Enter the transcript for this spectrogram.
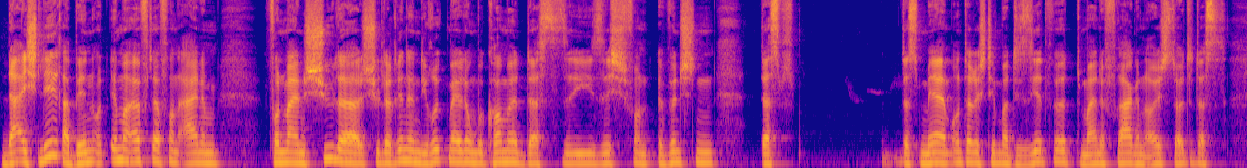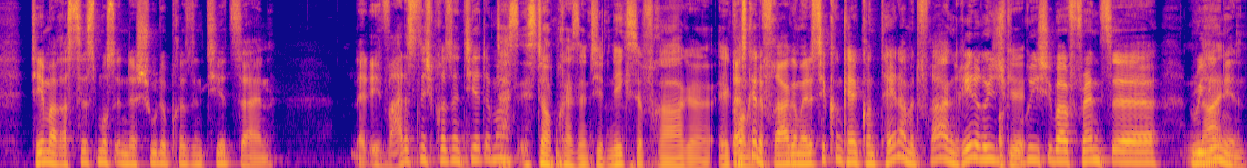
Da ich Lehrer bin und immer öfter von einem von meinen Schüler, Schülerinnen die Rückmeldung bekomme, dass sie sich von wünschen, dass das mehr im Unterricht thematisiert wird. Meine Frage an euch, sollte das Thema Rassismus in der Schule präsentiert sein? Äh, War das nicht präsentiert immer? Das ist doch präsentiert. Nächste Frage. Ey, Das ist keine Frage mehr. Das ist hier kein Container mit Fragen. Rede ruhig, Okay. ruhig über Friends äh, Reunion.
